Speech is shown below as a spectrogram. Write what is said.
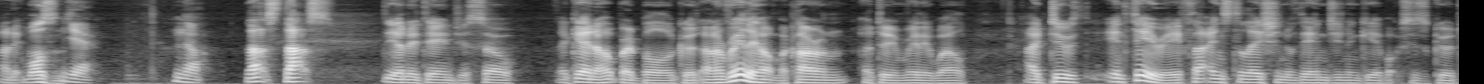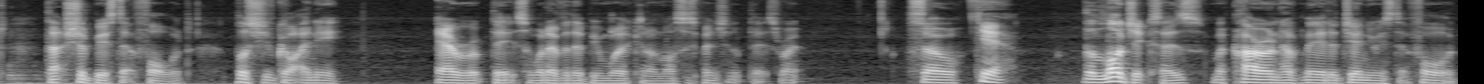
And it wasn't. Yeah. No. That's that's the only danger. So again, I hope Red Bull are good, and I really hope McLaren are doing really well. I do, in theory, if that installation of the engine and gearbox is good, that should be a step forward. Plus, you've got any aero updates or whatever they've been working on, or suspension updates, right? So Yeah. the logic says McLaren have made a genuine step forward,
